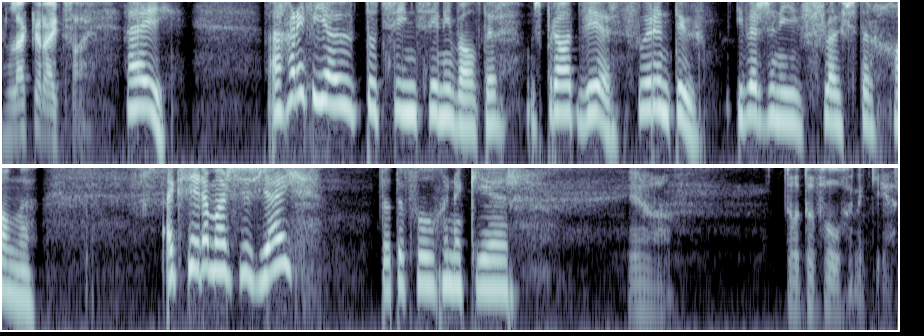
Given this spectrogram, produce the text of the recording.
Lekker uitsaai. Hey. Ek gaan nie vir jou totsiens sê nie, Walter. Ons praat weer vorentoe, iewers in die fluistergange. Ek sê dan maar soos jy. Tot 'n volgende keer. Ja. Tot 'n volgende keer.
